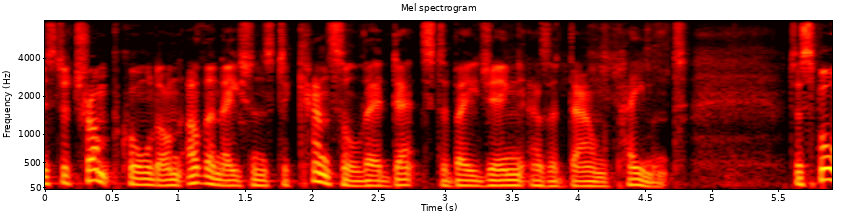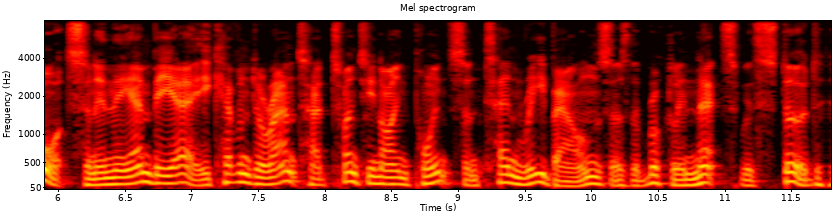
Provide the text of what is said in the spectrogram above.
Mr. Trump called on other nations to cancel their debts to Beijing as a down payment. To sports, and in the NBA, Kevin Durant had 29 points and 10 rebounds as the Brooklyn Nets withstood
